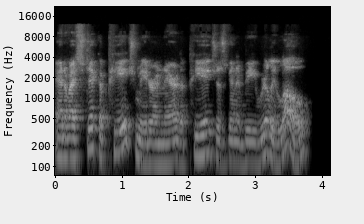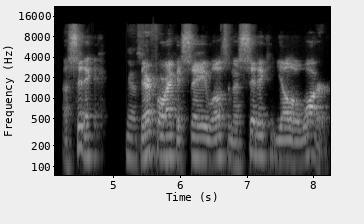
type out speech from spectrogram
And if I stick a pH meter in there, the pH is going to be really low, acidic. Yes. Therefore, I could say, well, it's an acidic yellow water.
